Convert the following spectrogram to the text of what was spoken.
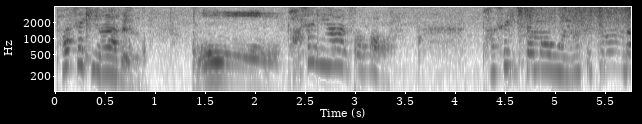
パセリがある。おお、パセリがあるぞ。パセリ卵を入れてくるんだ。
